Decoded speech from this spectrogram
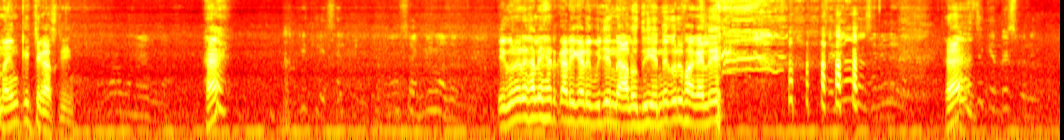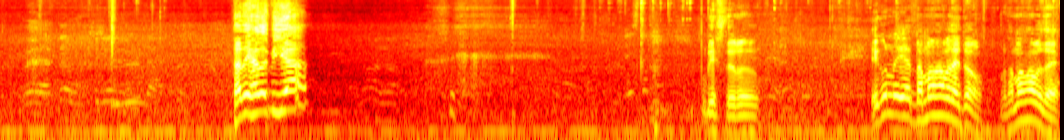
না, এমন কিচ্ছে কাজ কি হ্যাঁ? এগুলো খালি হেড কাটি কাটি বুঝে আলু দিয়ে এনে করে ফাঁকাইলে। হ্যাঁ? তাদের হাতে বিয়া? বেশ তোর এগুলো দামা ভাবা যায় তো? দামা ভাবা যায়?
